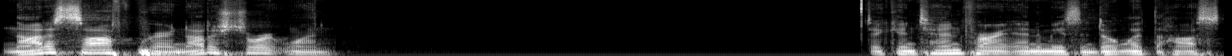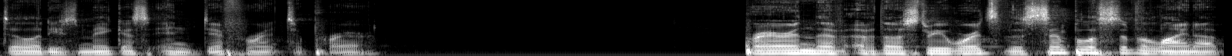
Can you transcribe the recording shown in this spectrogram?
Not a soft prayer, not a short one. To contend for our enemies and don't let the hostilities make us indifferent to prayer. Prayer in the, of those three words, the simplest of the lineup.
